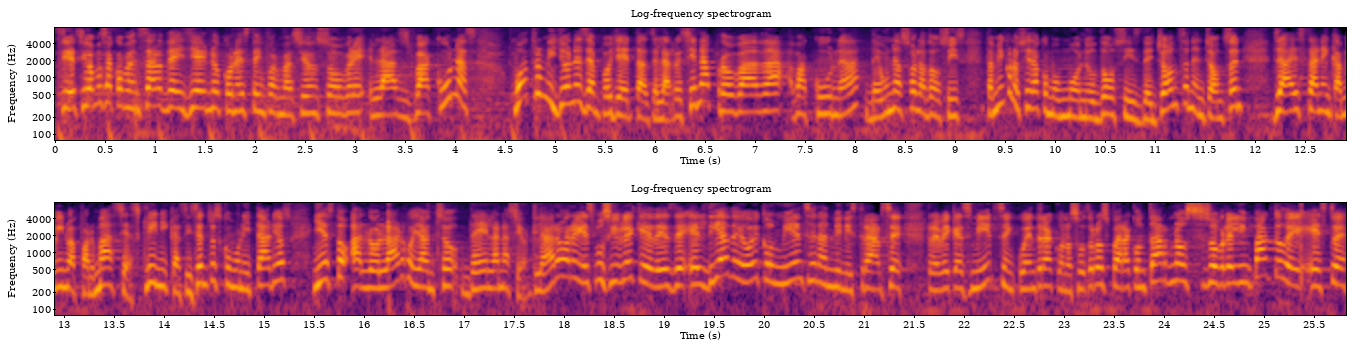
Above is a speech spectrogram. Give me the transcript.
Sí, así vamos a comenzar de lleno con esta información sobre las vacunas. Cuatro millones de ampolletas de la recién aprobada vacuna de una sola dosis, también conocida como monodosis de Johnson Johnson, ya están en camino a farmacias, clínicas y centros comunitarios y esto a lo largo y ancho de la nación. Claro, ahora y es posible que desde el día de hoy comiencen a administrarse. Rebecca Smith se encuentra con nosotros para contarnos sobre el impacto de esta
